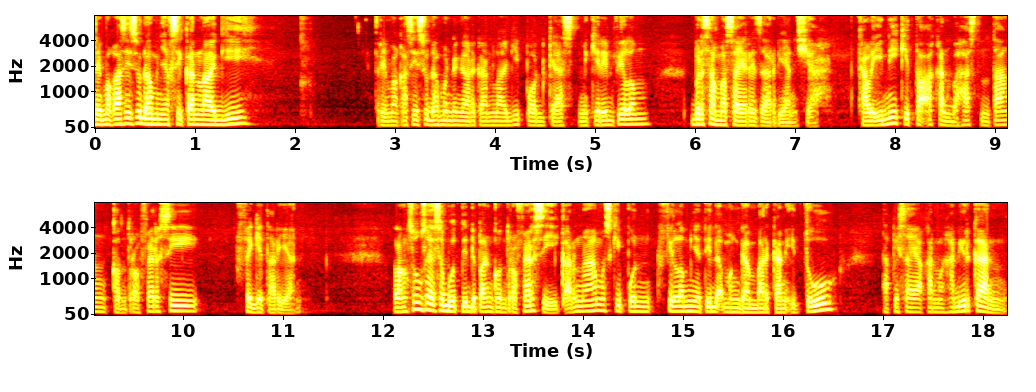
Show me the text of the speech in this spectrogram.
Terima kasih sudah menyaksikan lagi. Terima kasih sudah mendengarkan lagi podcast Mikirin Film bersama saya Reza Ardiansyah. Kali ini kita akan bahas tentang kontroversi vegetarian. Langsung saya sebut di depan kontroversi karena meskipun filmnya tidak menggambarkan itu, tapi saya akan menghadirkan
